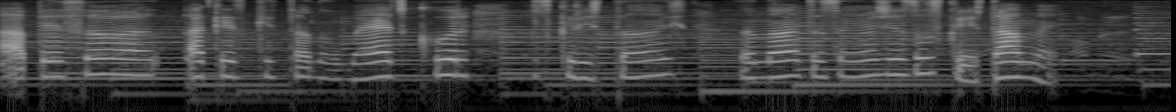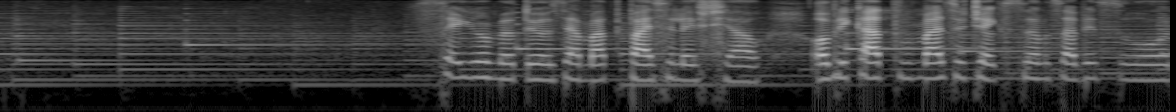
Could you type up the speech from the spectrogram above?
a pessoa, aqueles que estão no médico, cura os cristãos, no nome do Senhor Jesus Cristo. Amém. Senhor, meu Deus e amado Pai Celestial, obrigado por mais um dia que o Senhor nos abençoou,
